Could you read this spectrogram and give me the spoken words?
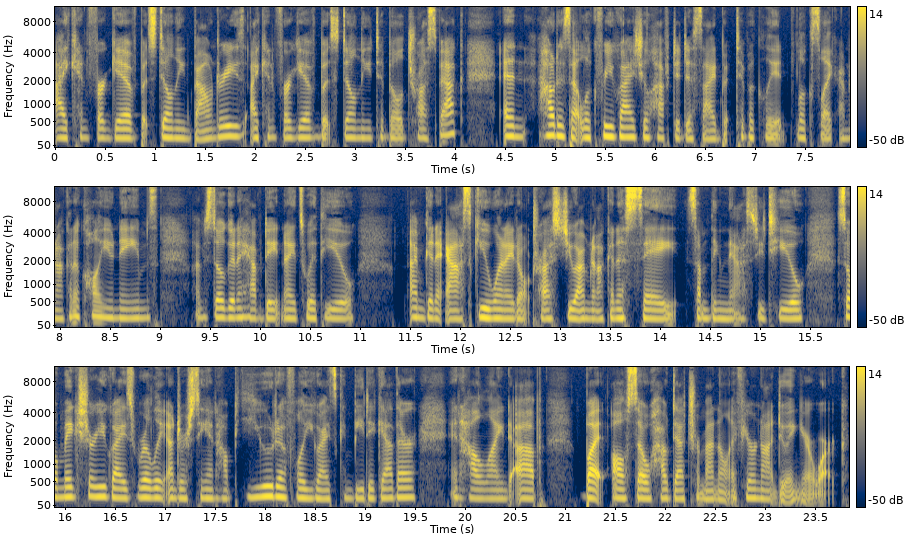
i can forgive but still need boundaries i can forgive but still need to build trust back and how does that look for you guys you'll have to decide but typically it looks like i'm not going to call you names i'm still going to have date nights with you I'm going to ask you when I don't trust you. I'm not going to say something nasty to you. So make sure you guys really understand how beautiful you guys can be together and how lined up, but also how detrimental if you're not doing your work.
